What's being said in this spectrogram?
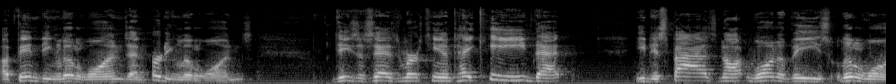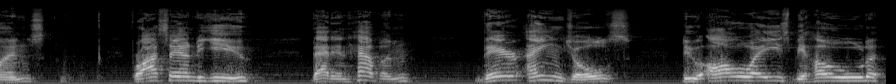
offending little ones and hurting little ones. Jesus says in verse 10, Take heed that ye despise not one of these little ones. For I say unto you that in heaven their angels do always behold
